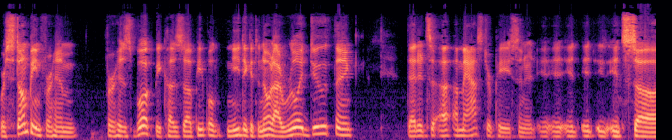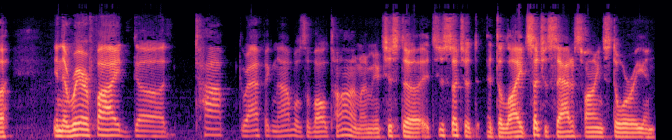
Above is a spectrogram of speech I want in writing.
we're stumping for him for his book because uh, people need to get to know it. I really do think that it's a, a masterpiece, and it, it, it, it it's uh, in the rarefied uh, top graphic novels of all time. I mean, it's just uh, it's just such a, a delight, such a satisfying story, and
